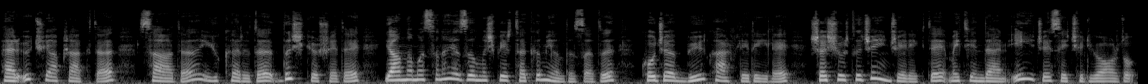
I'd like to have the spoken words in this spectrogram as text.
Her üç yaprakta, sağda, yukarıda, dış köşede yanlamasına yazılmış bir takım yıldız adı, koca büyük harfleriyle şaşırtıcı incelikte metinden iyice seçiliyordu.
